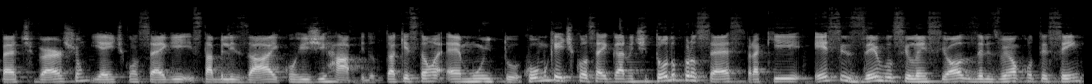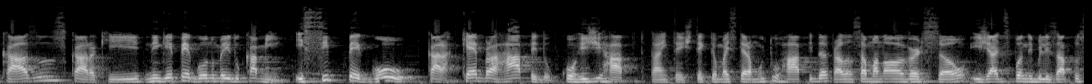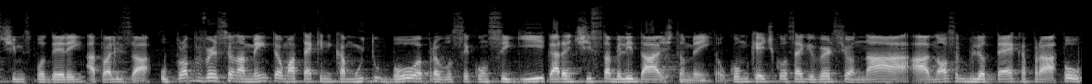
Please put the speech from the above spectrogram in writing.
patch version e a gente consegue estabilizar e corrigir rápido. Então, a questão é muito como que a gente consegue garantir todo o processo para que esses erros silenciosos eles venham acontecer em casos, cara, que ninguém pegou no meio do caminho. E se pegou, cara, quebra rápido, corrige rápido, tá? Então a gente tem que ter uma esteira muito rápida para lançar uma nova versão e já disponibilizar para os times poderem atualizar. O próprio versionamento é uma técnica muito boa para você conseguir garantir estabilidade também. Então, como que a gente consegue versionar a nossa biblioteca para, pô,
